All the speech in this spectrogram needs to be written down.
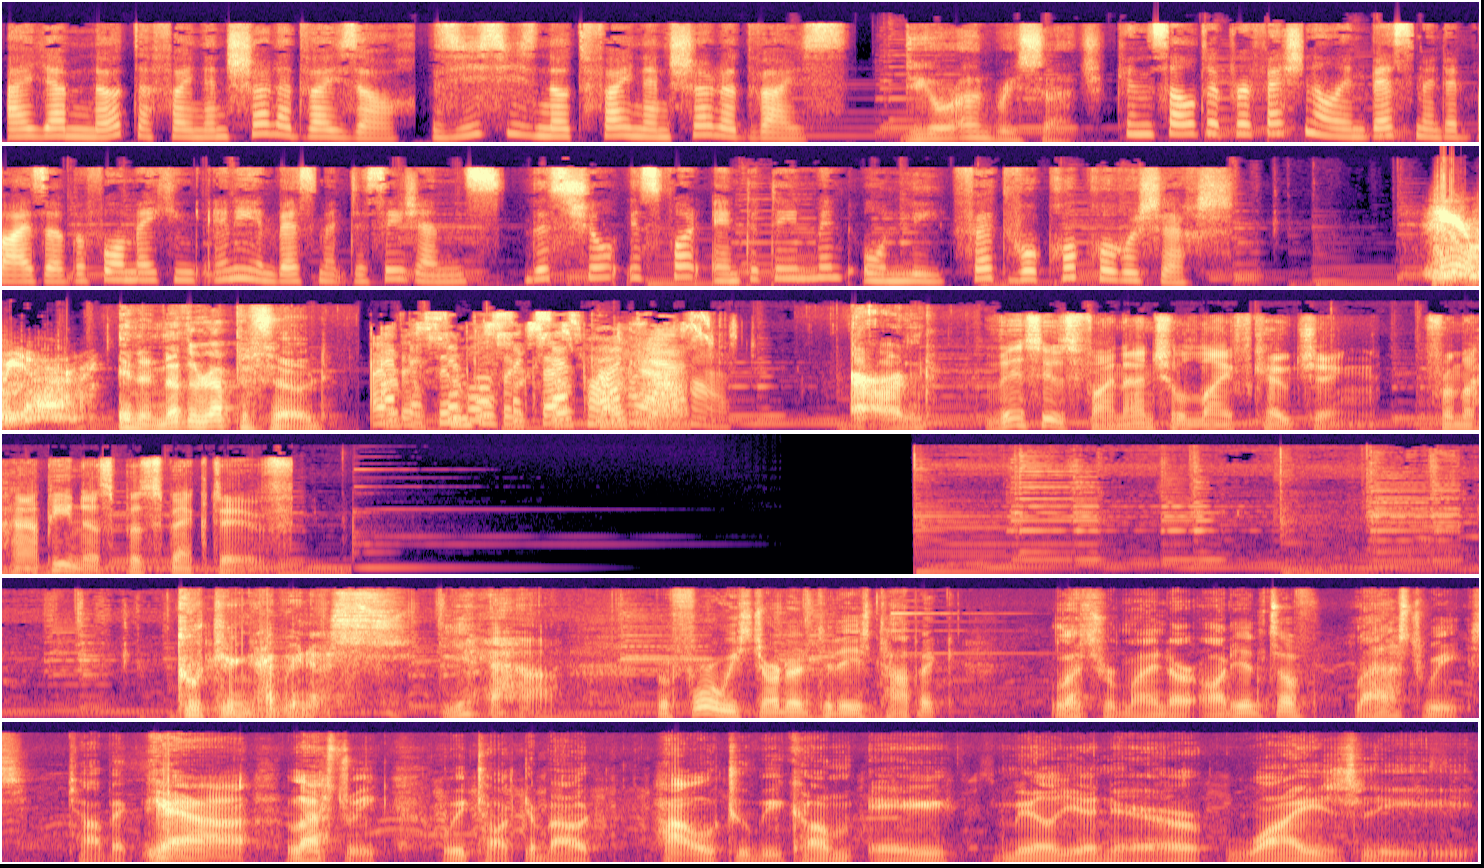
I am not a financial advisor. This is not financial advice. Do your own research. Consult a professional investment advisor before making any investment decisions. This show is for entertainment only. Faites vos propres recherches. Here we are. In another episode, of the Simple Success Podcast. And This is financial life coaching from a happiness perspective. Coaching happiness. yeah. Before we start on today's topic, let's remind our audience of last week's topic. Yeah, last week we talked about how to become a millionaire wisely.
